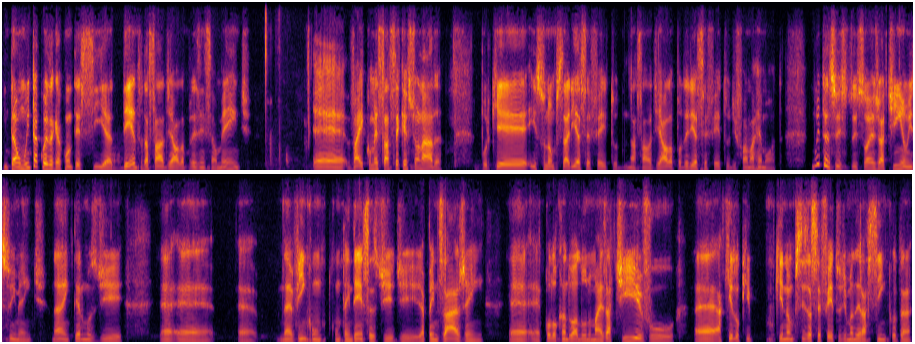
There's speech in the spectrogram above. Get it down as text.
Então, muita coisa que acontecia dentro da sala de aula presencialmente é, vai começar a ser questionada, porque isso não precisaria ser feito na sala de aula, poderia ser feito de forma remota. Muitas instituições já tinham isso em mente, né, em termos de é, é, é, né, vir com, com tendências de, de aprendizagem, é, é, colocando o aluno mais ativo, aquilo que, que não precisa ser feito de maneira síncrona,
